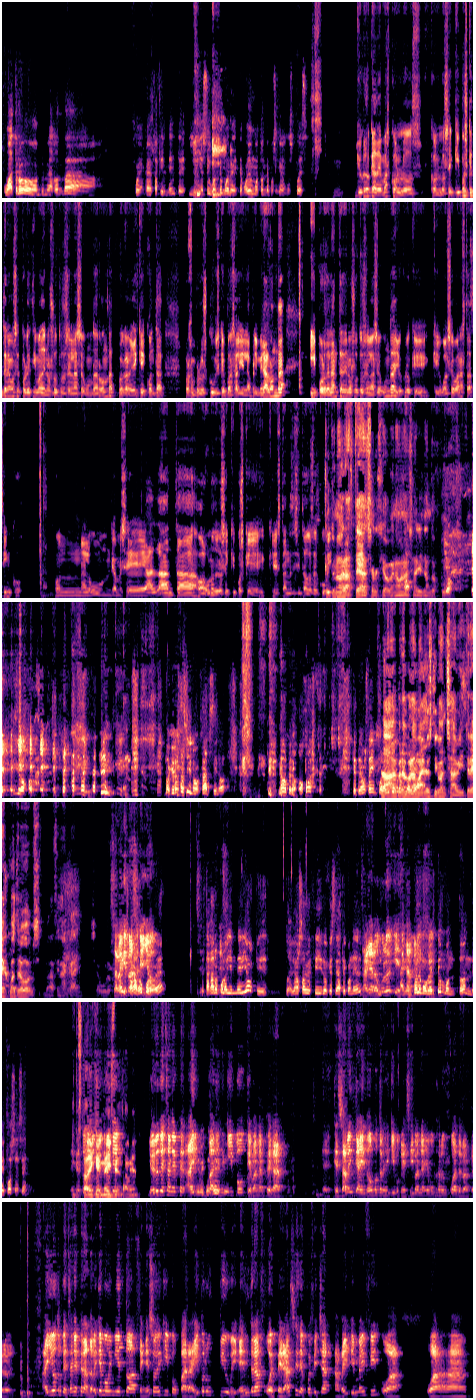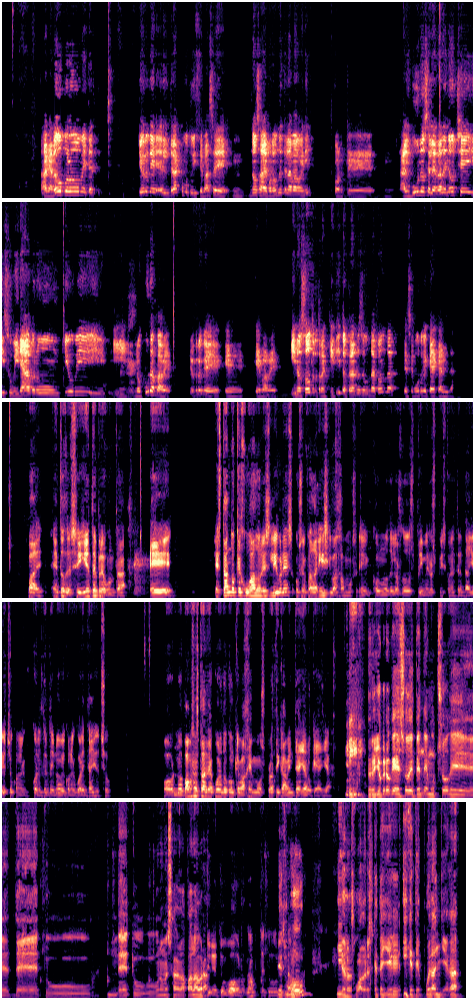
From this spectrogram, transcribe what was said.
Cuatro en primera ronda pueden caer fácilmente. Y eso igual te mueve, te mueve un montón de posiciones después. Yo creo que además con los, con los equipos que tenemos por encima de nosotros en la segunda ronda, pues claro, hay que contar, por ejemplo, los cubis que puedan salir en la primera ronda y por delante de nosotros en la segunda, yo creo que, que igual se van hasta cinco, con algún, llámese Atlanta o alguno de los equipos que, que están necesitados de Que cubis. tú no drafteas, Sergio, que no van a salir tantos Yo, cubos. y ojo, porque no está sin enojarse, ¿no? No, pero ojo, que tenemos también por ahí. No, pero broma, yo estoy con Xavi. Tres, cuatro, al final caen, seguro. ¿Sabes qué está pasa? Que yo, ¿eh? Está Garoppolo ahí en medio, que todavía no se ha decidido qué se hace con él. Está Garoppolo y está también puede moverte un montón de cosas, ¿eh? Es que Está Baker yo creo que- Mayfield también. Yo creo que están hay Baker varios Mayfield. equipos que van a esperar, eh, que saben que hay dos o tres equipos que sí van a ir a buscar un quarterback, pero hay otros que están esperando a ver qué movimiento hacen esos equipos para ir por un QB en draft o esperarse y después fichar a Baker Mayfield o a, o a, a Garoppolo, meter... Yo creo que el draft, como tú dices, va a ser, mm, no sabe por dónde te la va a venir, porque mm, alguno se le hará de noche y subirá por un QB y, y locuras va a haber. Yo creo que, que- va a haber. Y nosotros, tranquilitos, esperando segunda ronda, que seguro que cae calidad. Vale, entonces, siguiente pregunta. Eh, ¿Estando qué jugadores libres os enfadaríais si bajamos eh, con uno de los dos primeros picks, con el 38, con el, con el 39, con el 48? ¿O nos vamos a estar de acuerdo con que bajemos prácticamente allá lo que haya? Pero yo creo que eso depende mucho de, de tu. de tu. no me sale la palabra. Y de tu board, ¿no? De tu, de tu board y de los jugadores que te lleguen y que te puedan llegar.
